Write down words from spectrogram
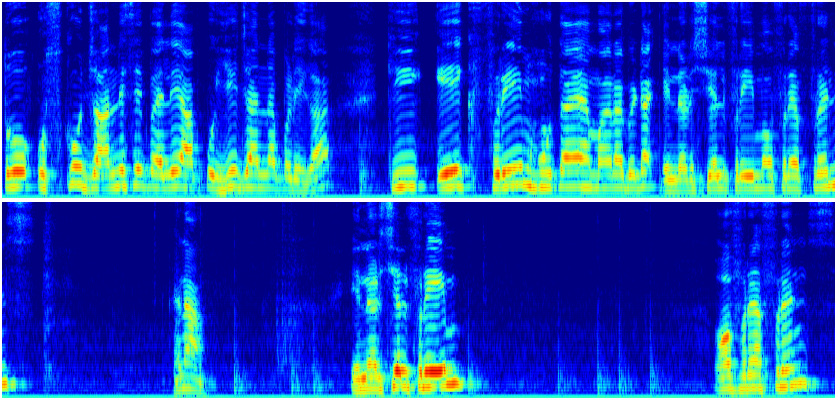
तो उसको जानने से पहले आपको ये जानना पड़ेगा कि एक फ्रेम होता है हमारा बेटा इनर्शियल फ्रेम ऑफ़ रेफरेंस है ना? इनर्शियल फ्रेम ऑफ़ रेफरेंस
